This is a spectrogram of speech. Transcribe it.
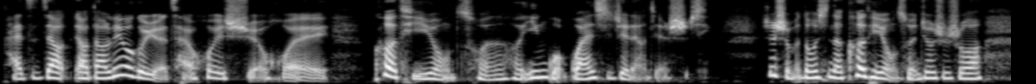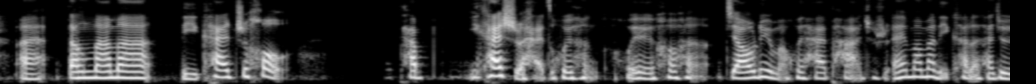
孩子要要到六个月才会学会课题永存和因果关系这两件事情。是什么东西呢？客体永存就是说，哎，当妈妈离开之后，他一开始孩子会很会会很焦虑嘛，会害怕，就是哎，妈妈离开了，他就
